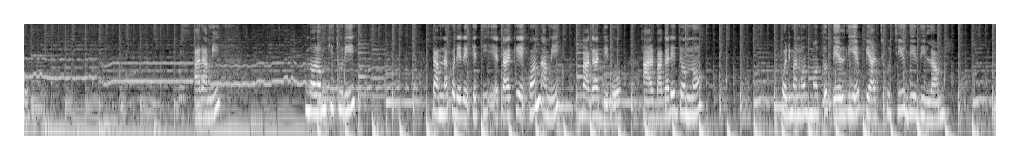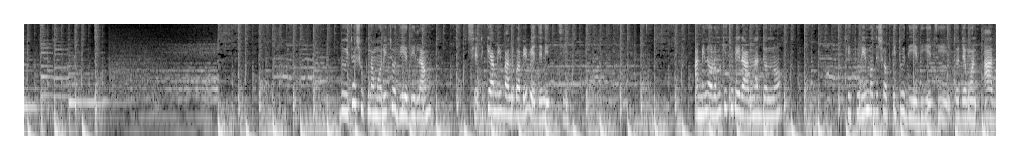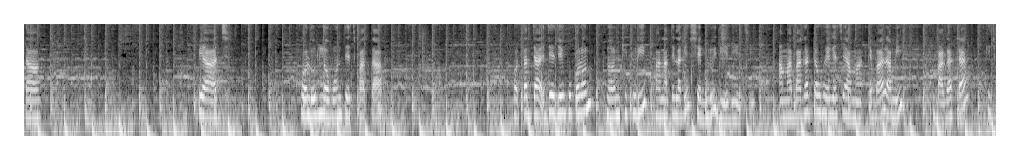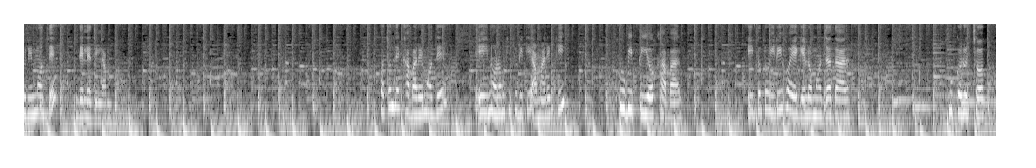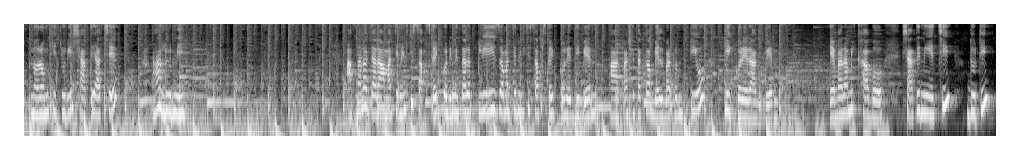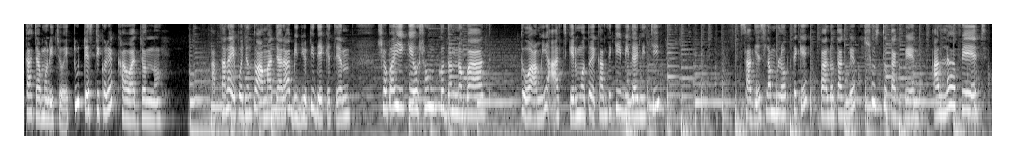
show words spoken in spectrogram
আর আমি নরম খিচুড়ি রান্না করে রেখেছি। এটাকে এখন আমি বাগার দিব। আর বাগারের জন্য পরিমাণ মতো তেল দিয়ে পেঁয়াজ কুচিও দিয়ে দিলাম। দুইটা শুকনো মরিচও দিয়ে দিলাম। সেটিকে আমি ভালোভাবে বেজে নিচ্ছি। আমি নরম খিচুড়ি রান্নার জন্য খিচুড়ির মধ্যে সব কিছু দিয়ে দিয়েছি। তো যেমন আদা, পেঁয়াজ, হলুদ, লবণ, তেজপাতা, অর্থাৎ যে যে উপকরণ নরম খিচুড়ি বানাতে লাগে সেগুলোই দিয়ে দিয়েছি। আমার বাগারটাও হয়ে গেছে, আমার, এবার আমি বাগারটা খিচুড়ির মধ্যে ঢেলে দিলাম। পছন্দের খাবারের মধ্যে এই নরম খিচুড়িটি আমার একটি খুবই প্রিয় খাবার। এই তো তৈরি হয়ে গেল মজাদার মুখরোচক নরম খিচুড়ির সাথে আছে আলুনি আপনারা যারা আমার চ্যানেলটি সাবস্ক্রাইব করেনি তারা প্লিজ আমার চ্যানেলটি সাবস্ক্রাইব করে দিবেন। আর পাশে থাকা বেল বাটনটিও ক্লিক করে রাখবেন। এবার আমি খাব। সাথে নিয়েছি দুটি কাঁচামরিচও, একটু টেস্টি করে খাওয়ার জন্য। আপনারা এ পর্যন্ত আমার যারা ভিডিওটি দেখেছেন, সবাইকে অসংখ্য ধন্যবাদ। তো আমি আজকের মতো এখান থেকেই বিদায় নিচ্ছি। সাদিয়া ইসলাম ব্লগ থেকে ভালো থাকবেন সুস্থ থাকবেন। আল্লাহ হাফেজ।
